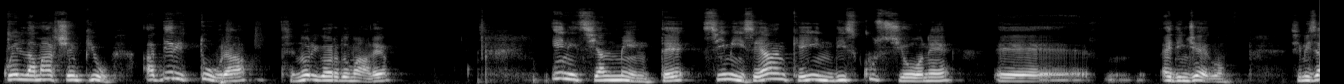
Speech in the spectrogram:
quella marcia in più. Addirittura, se non ricordo male, inizialmente si mise anche in discussione eh, Edin Dzeko. Si mise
